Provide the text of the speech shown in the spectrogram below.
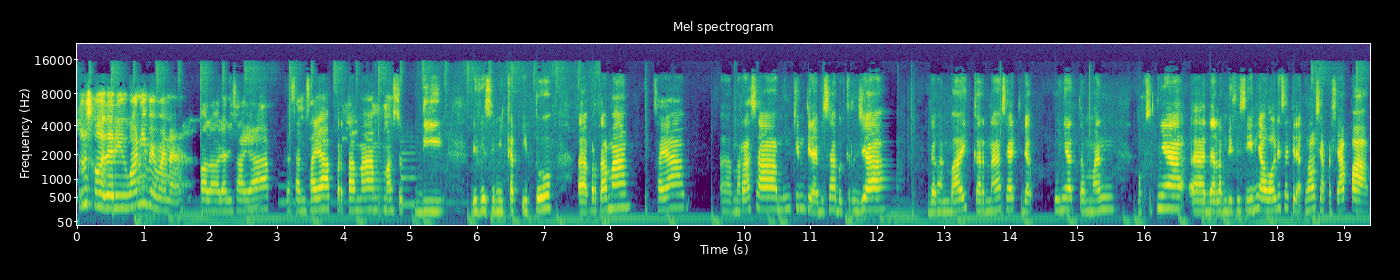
Terus kalau dari Wani bagaimana? Kalau dari saya, kesan saya pertama masuk di divisi Mikat itu, uh, pertama saya uh, merasa mungkin tidak bisa bekerja dengan baik karena saya tidak punya teman. Maksudnya uh, dalam divisi ini awalnya saya tidak kenal siapa-siapa.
